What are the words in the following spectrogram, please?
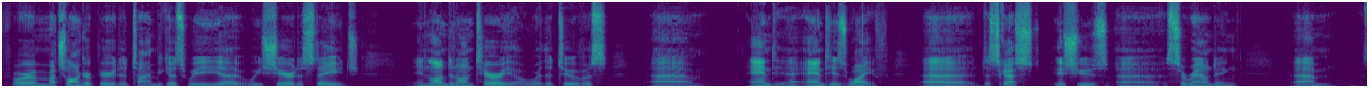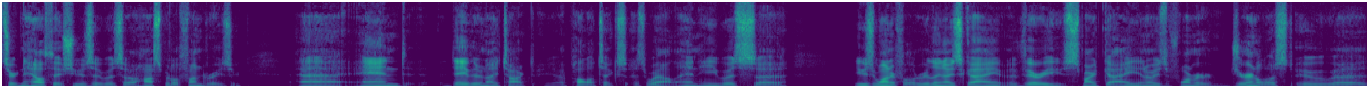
for a much longer period of time because we uh, we shared a stage in London, Ontario, where the two of us um, and and his wife uh, discussed issues uh, surrounding um, certain health issues. It was a hospital fundraiser, uh, and David and I talked uh, politics as well. And he was uh, he was wonderful, a really nice guy, a very smart guy. You know, he's a former journalist who uh,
